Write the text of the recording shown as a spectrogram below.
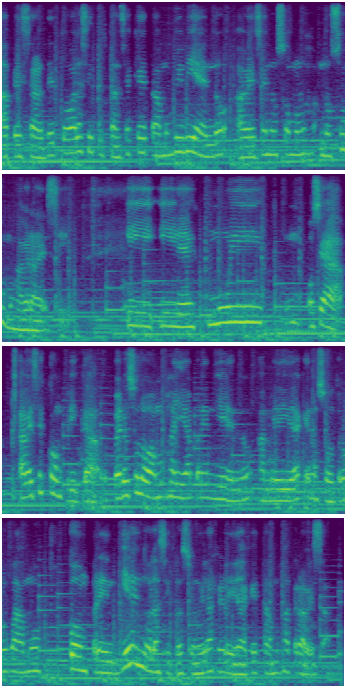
a pesar de todas las circunstancias que estamos viviendo, a veces no somos, no somos agradecidos. Y, es muy o sea, a veces complicado, pero eso lo vamos a ir aprendiendo a medida que nosotros vamos comprendiendo la situación y la realidad que estamos atravesando.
